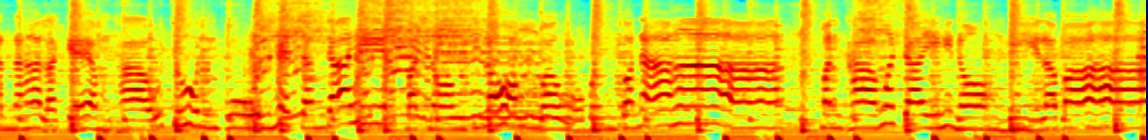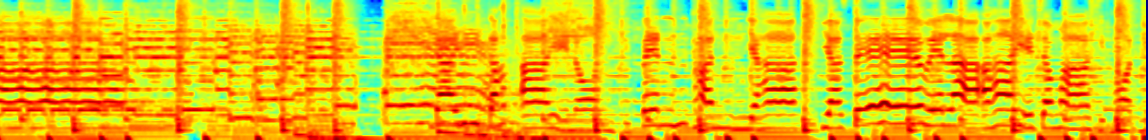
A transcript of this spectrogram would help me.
นันนาละแก้มขาวจุนพูนเฮ็ดจังได้บัดน้องสิลองเว้าเบิ่งก่อนนะ มันขาหัวใจให้น้องนี่ละบาได้กับอายน้องสิเป็นพันยา อย่าเสเวลาอายจะมาคิดฮอดเม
